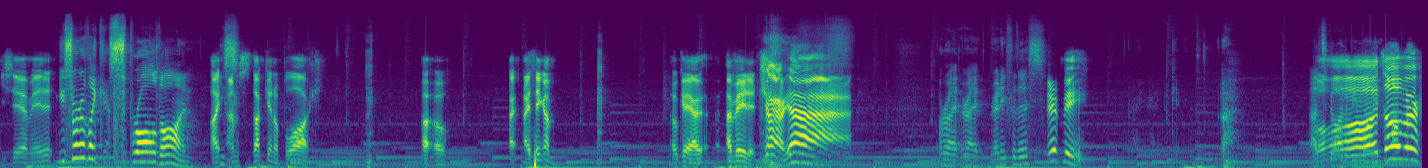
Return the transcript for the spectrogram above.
you say I made it? You sort of like sprawled on. I, I'm stuck in a block. Uh oh. I, I think I'm. Okay, I, I made it. Sure, yeah! Alright, alright. Ready for this? Hit me! Alright, okay. Ugh. That's oh, it's over!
